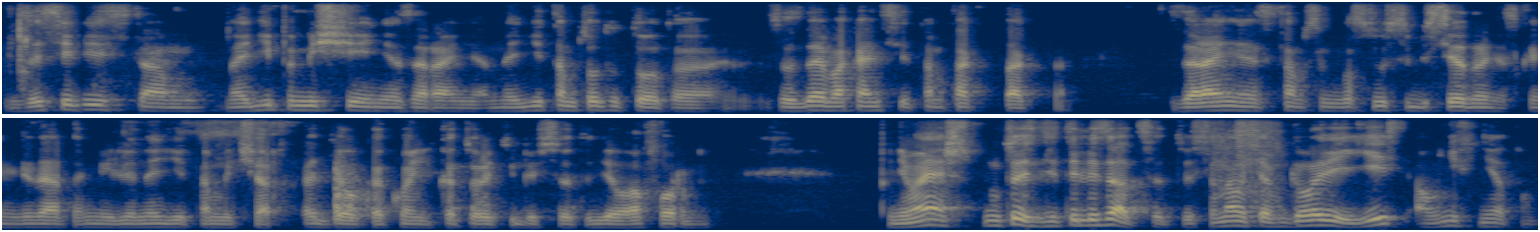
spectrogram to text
заселись там, найди помещение заранее, найди там то-то, то-то, создай вакансии там так-то, так-то. Заранее там согласуй собеседование с кандидатами или найди там HR отдел какой-нибудь, который тебе все это дело оформит. Понимаешь? Ну, то есть детализация. То есть она у тебя в голове есть, а у них нету.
